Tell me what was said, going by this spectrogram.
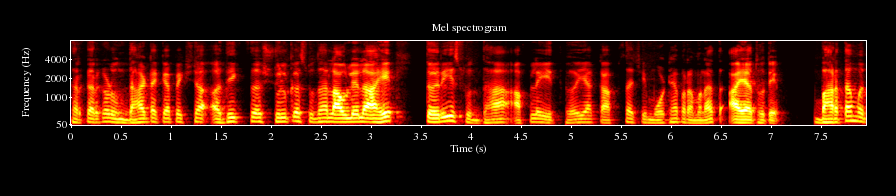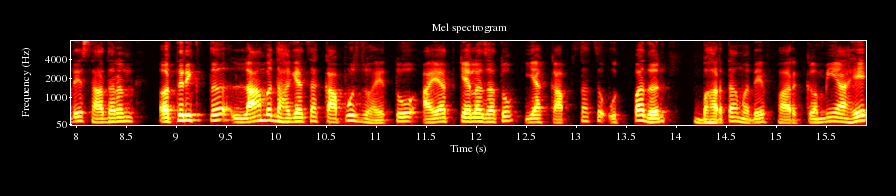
सरकारकडून दहा टक्क्यापेक्षा अधिकचं शुल्क सुद्धा लावलेलं आहे. तरी सुद्धा आपल्या इथं या कापसाची मोठ्या प्रमाणात आयात होते. भारतामध्ये साधारण अतिरिक्त लांब धाग्याचा कापूस जो आहे तो आयात केला जातो. या कापसाचं उत्पादन भारतामध्ये फार कमी आहे.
